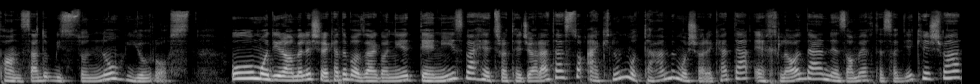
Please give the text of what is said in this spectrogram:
529 یوروست. او مدیرعامل شرکت بازرگانی دنیز و هترا تجارت است و اکنون متهم به مشارکت در اخلال در نظام اقتصادی کشور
